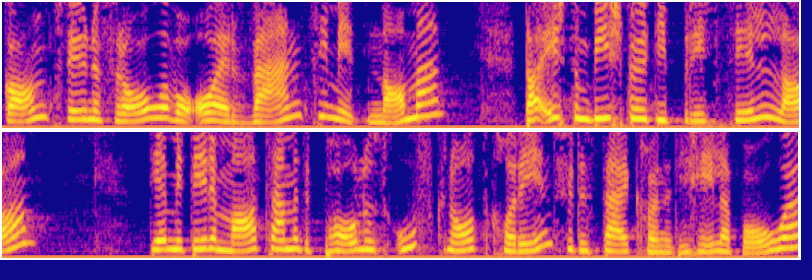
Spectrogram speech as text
ganz vielen Frauen, die auch erwähnt sind mit Namen. Da ist zum Beispiel die Priscilla, die hat mit ihrem Mann zusammen den Paulus aufgenommen, zu Korinth, für das Teil können die Kirche bauen.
